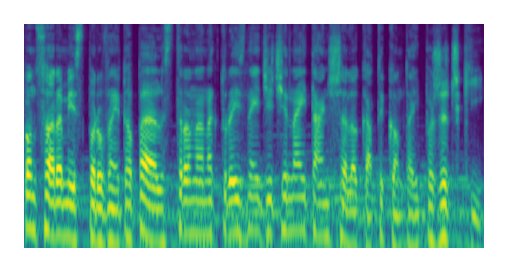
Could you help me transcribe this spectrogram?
Sponsorem jest Porównaj.pl, strona, na której znajdziecie najtańsze lokaty konta i pożyczki.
